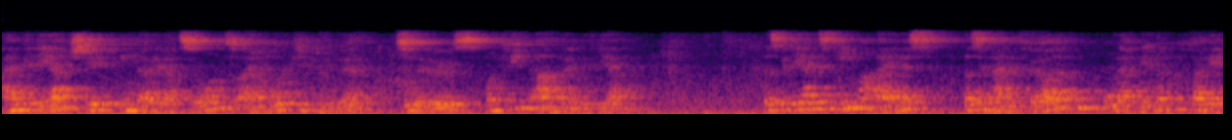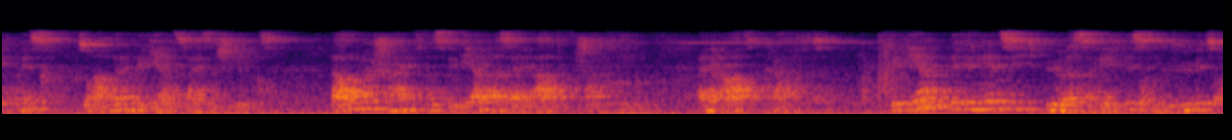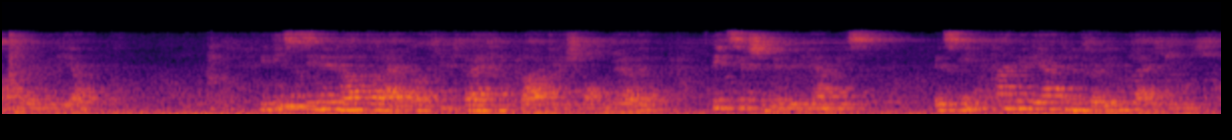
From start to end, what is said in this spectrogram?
Ein Begehren steht in der Relation zu einer Multitude, souverös von vielen anderen Begehren. Das Begehren ist immer eines, das in einem fördernden oder hemmenden Verhältnis zu anderen Begehrensweisen steht. Darum erscheint das Begehren als eine Art Shakti, eine Art Kraft. Begehren definiert sich über das Verhältnis im Gefüge zu anderen Begehren. In diesem Sinne kann von einer konfliktreichen Waage gesprochen werden, die zwischen den Begehren ist. Es gibt kein Begehren im völligen Gleichgewicht.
